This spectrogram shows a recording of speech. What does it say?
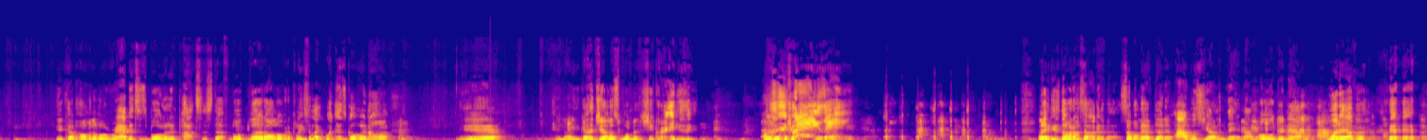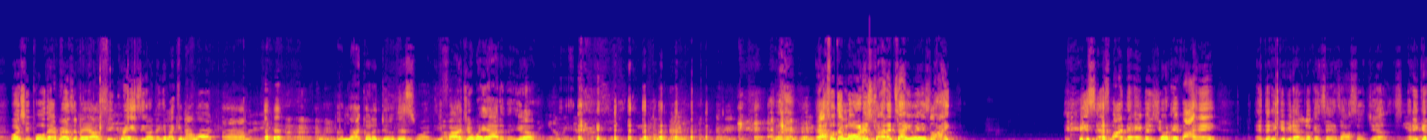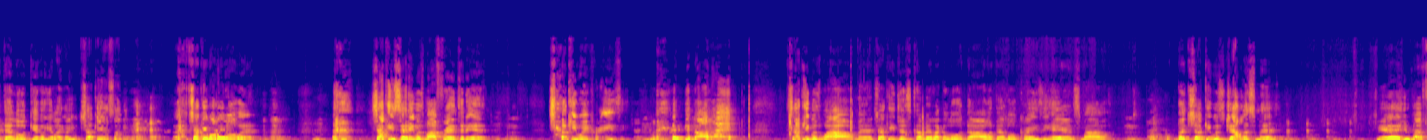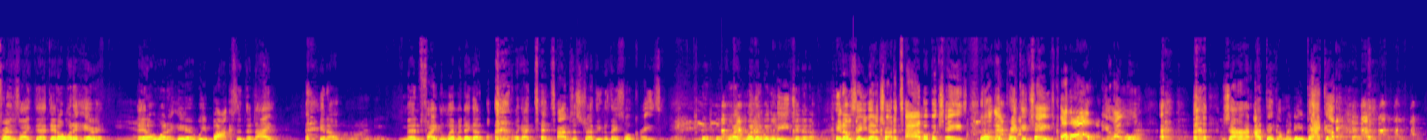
You come home and the little rabbits is boiling in pots and stuff, little blood all over the place. You're like, what is going on? Yeah. You know, you got a jealous woman. She crazy. She crazy. Ladies know what I'm talking about. Some of them have done it. I was young then. I'm older now. Whatever. Once you pull that resume out and see crazy on there, you're like, you know what? Um, I'm not going to do this one. You find your way out of it, you know? You don't remember us. That's what the Lord is trying to tell you he's like. He says, My name is Yodevahe. And then he give you that look and says, also jealous. And he get that little giggle. You're like, are you Chucky or something? Chucky, what we doing? Chucky said he was my friend to the end. Chucky went crazy. you know what I mean? Chucky was wild, man. Chucky just come in like a little doll with that little crazy hair and smile. But Chucky was jealous, man. Yeah, you got friends like that. They don't want to hear it. Yeah. They don't want to hear it. We boxing tonight, you know. Men fighting women, they got they got ten times the strength because they so crazy. Like women with legion in them. You know what I'm saying? You got to try to tie them up with chains. Look, they breaking chains. Come on! You're like, oh, John, I think I'm gonna need backup.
